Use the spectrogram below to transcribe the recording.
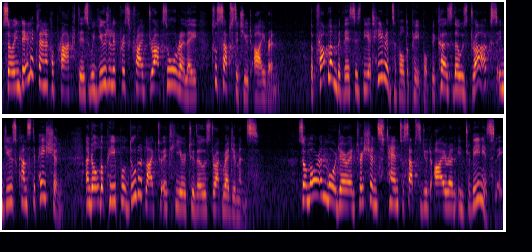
So in daily clinical practice, we usually prescribe drugs orally to substitute iron. The problem with this is the adherence of older people because those drugs induce constipation and older people do not like to adhere to those drug regimens. So more and more geriatricians tend to substitute iron intravenously.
